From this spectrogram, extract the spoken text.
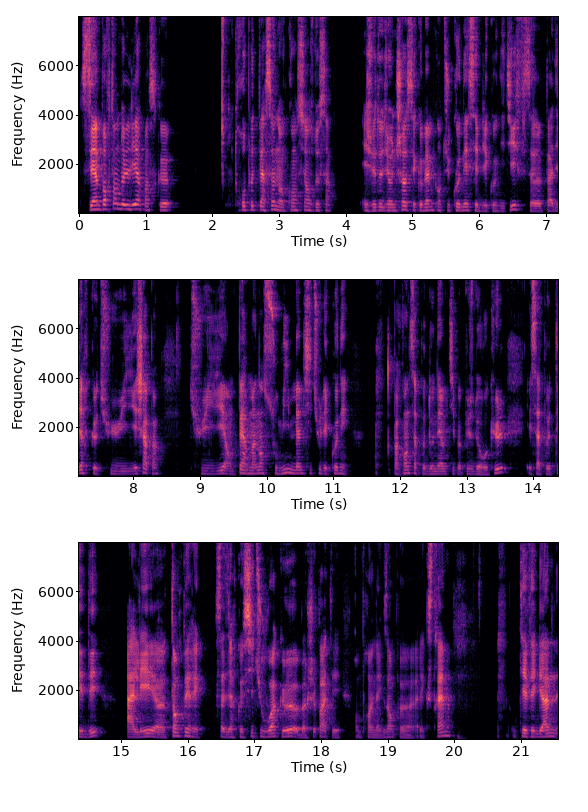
C'est important de le dire parce que trop peu de personnes ont conscience de ça. Et je vais te dire une chose, c'est que même quand tu connais ces biais cognitifs, ça ne veut pas dire que tu y échappes. Hein. Tu y es en permanence soumis, même si tu les connais. Par contre, ça peut donner un petit peu plus de recul et ça peut t'aider à les euh, tempérer. C'est-à-dire que si tu vois que, bah, je sais pas, on prend un exemple euh, extrême, tu es vegan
